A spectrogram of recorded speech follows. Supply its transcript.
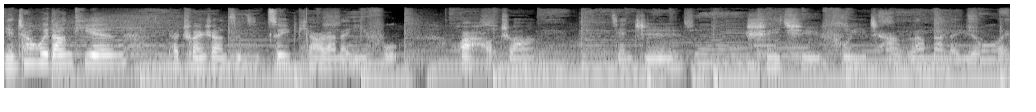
演唱会当天，他穿上自己最漂亮的衣服，化好妆。简直是一去赴一场浪漫的约会。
